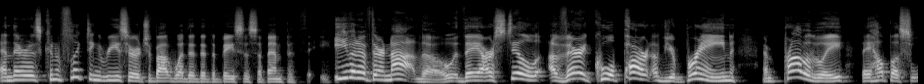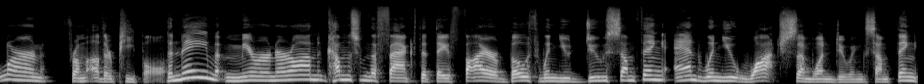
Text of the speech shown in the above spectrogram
and there is conflicting research about whether they're the basis of empathy. Even if they're not, though, they are still a very cool part of your brain, and probably they help us learn from other people. The name mirror neuron comes from the fact that they fire both when you do something and when you watch someone doing something,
